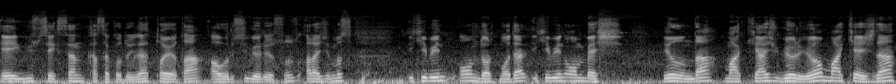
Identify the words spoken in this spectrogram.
E180 kasa koduyla Toyota Auris'i görüyorsunuz. Aracımız 2014 model 2015 yılında makyaj görüyor. Makyajda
